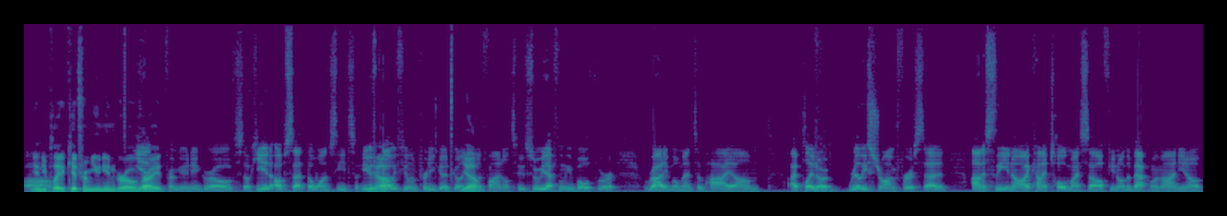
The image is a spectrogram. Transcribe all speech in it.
and you Um, played a kid from Union Grove, yeah, right? from Union Grove. So he had upset the one seed, so he was Yep. probably feeling pretty good going Yep. into the final too. So we definitely both were riding momentum high. Um, I played a really strong first set, and honestly, you know, I kind of told myself, you know, in the back of my mind, you know,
